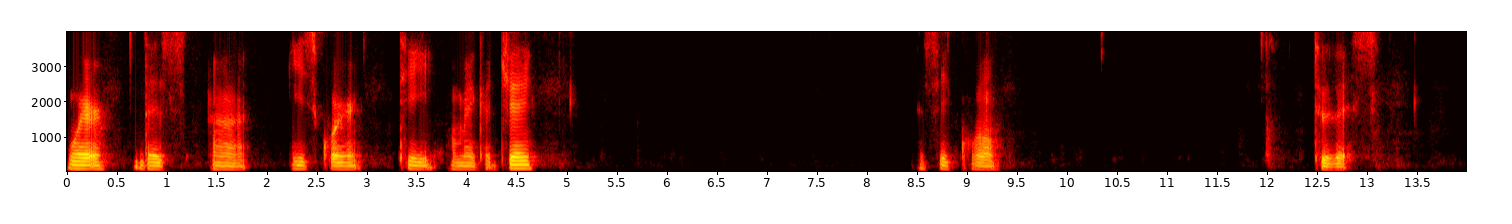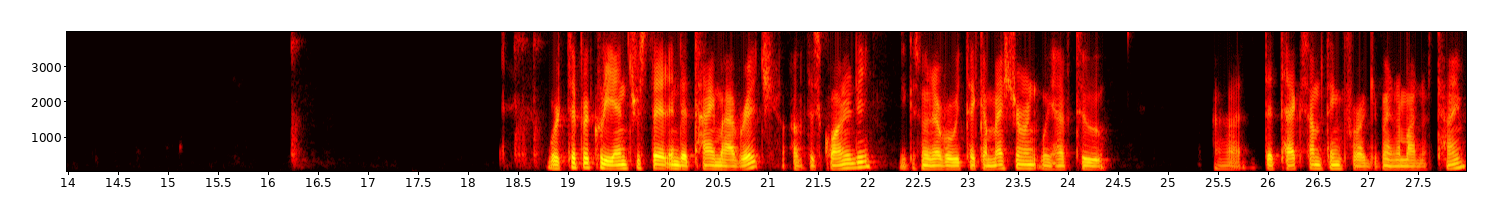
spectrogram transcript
Where this uh, e squared t omega j is equal to this. We're typically interested in the time average of this quantity because whenever we take a measurement, we have to uh, detect something for a given amount of time.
